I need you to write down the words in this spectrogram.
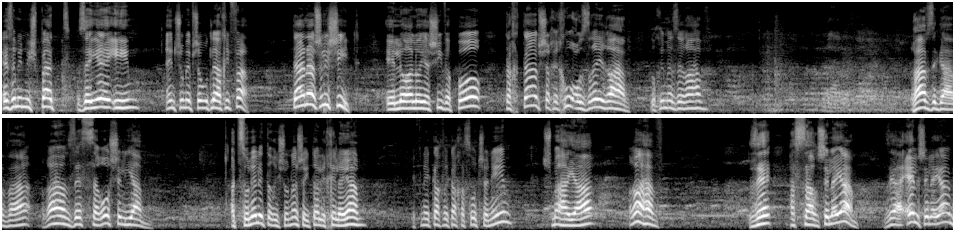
איזה מין משפט זה יהיה אם אין שום אפשרות לאכיפה? טענה שלישית, אלוה לא ישיבה פה, תחתיו שכחו עוזרי רהב. זוכרים איזה רהב? רהב זה גאווה, רהב זה שרו של ים. הצוללת הראשונה שהייתה לחיל הים לפני כך וכך עשרות שנים, שמה היה רהב. זה השר של הים, זה האל של הים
